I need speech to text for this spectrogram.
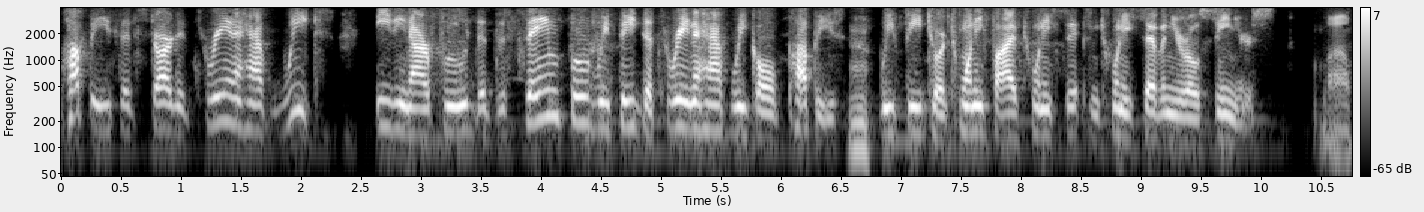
puppies that started three and a half weeks eating our food, that the same food we feed to three and a half week old puppies, we feed to our 25, 26, and 27 year old seniors. wow.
